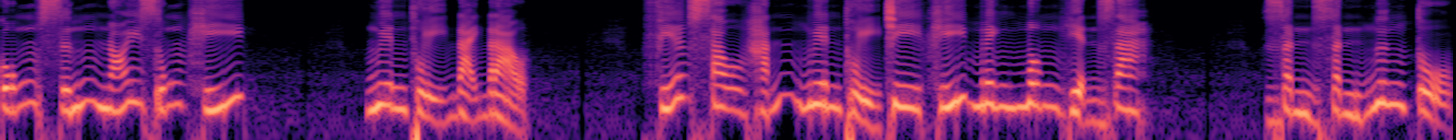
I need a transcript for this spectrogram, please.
cũng xứng nói dũng khí. Nguyên thủy đại đạo. Phía sau hắn nguyên thủy chi khí minh mông hiện ra. Dần dần ngưng tụ.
